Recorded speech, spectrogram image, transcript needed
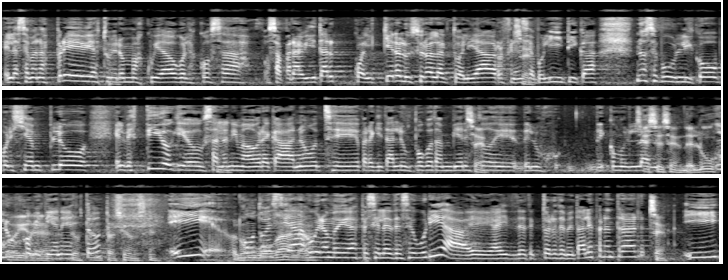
en las semanas previas, tuvieron más cuidado con las cosas, o sea, para evitar cualquier alusión a la actualidad o referencia política. No se publicó, por ejemplo, el vestido que iba a usar la mm. animadora cada noche, para quitarle un poco también esto de, lujo, de como la, de lujo, que tiene esto. Y, como tú decías, hubieron medidas especiales de seguridad. Eh, hay detectores de metales para entrar y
